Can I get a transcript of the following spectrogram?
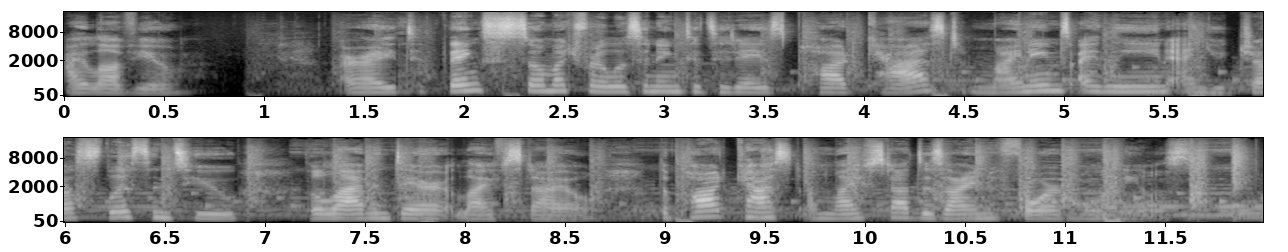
I love you. All right. Thanks so much for listening to today's podcast. My name's Aileen, and you just listened to The Lavendaire Lifestyle, the podcast on lifestyle design for millennials.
